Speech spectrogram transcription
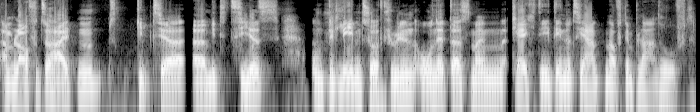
am Laufen zu halten? Es gibt's ja äh, mit Ziers und mit Leben zu erfüllen, ohne dass man gleich die Denunzianten auf den Plan ruft.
